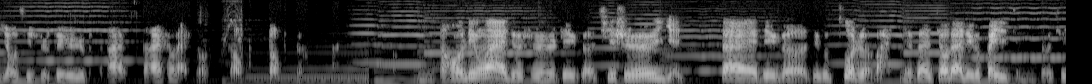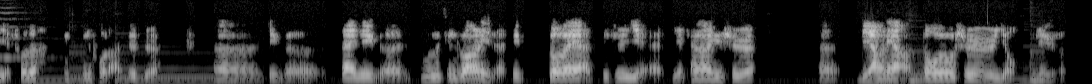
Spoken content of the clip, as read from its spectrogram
尤其是对于日本的大大学生来说，倒倒不是很难。然后另外就是这个，其实也在这个这个作者吧，也在交代这个背景的时候，其实也说的很清楚了，就是呃，这个在这个独自精装里的这各位啊，其实也也相当于是呃两两都是有这个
